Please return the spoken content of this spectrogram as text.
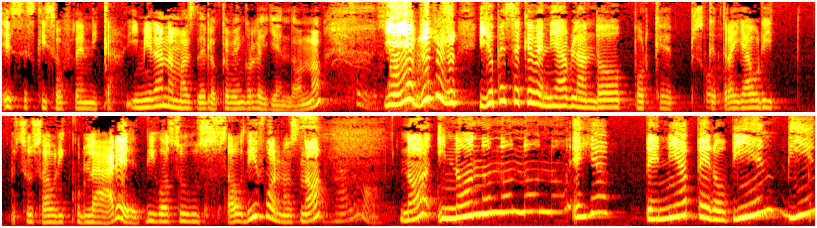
es esquizofrénica. Y mira nada más de lo que vengo leyendo, ¿no? Y ella, y yo pensé que venía hablando porque pues, que traía sus auriculares, digo, sus audífonos, ¿no? ¿No? Y no, no, no, no, no. Ella venía, pero bien, bien,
